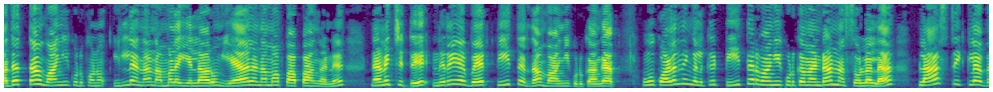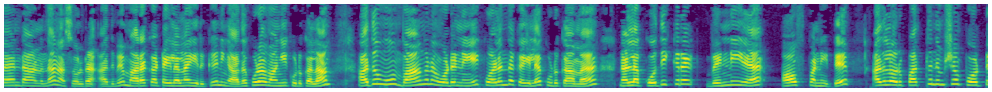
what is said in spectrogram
அதைத்தான் வாங்கி கொடுக்கணும். இல்லைன்னா நம்மளை எல்லாரும் ஏளனமாக பார்ப்பாங்கன்னு நினச்சிட்டு நிறைய பேர் டீத்தர் தான் வாங்கி கொடுக்காங்க. உங்கள் குழந்தைங்களுக்கு டீத்தர் வாங்கி கொடுக்க வேண்டாம்னு நான் சொல்லலை. பிளாஸ்டிக்கில் வேண்டான்னு தான் நான் சொல்கிறேன் அதுவே மரக்கட்டையிலலாம் இருக்குது நீங்கள் அதை கூட வாங்கி கொடுக்கலாம். அதுவும் வாங்கின உடனே குழந்தை கையில் கொடுக்காம நல்லா கொதிக்கிற வெந்நீரை ஆஃப் பண்ணிவிட்டு அதில் ஒரு பத்து நிமிஷம் போட்டு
